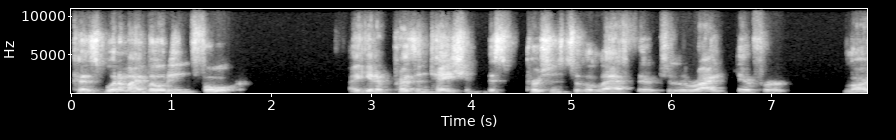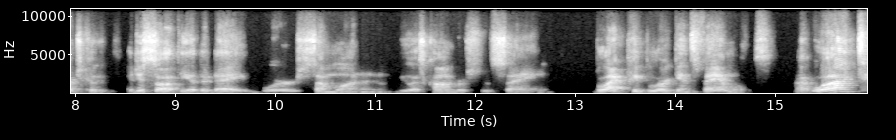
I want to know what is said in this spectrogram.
Because what am I voting for? I get a presentation. This person's to the left, they're to the right, they're for large cookie. I just saw it the other day where someone in US Congress was saying, Black people are against families. Uh, What?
